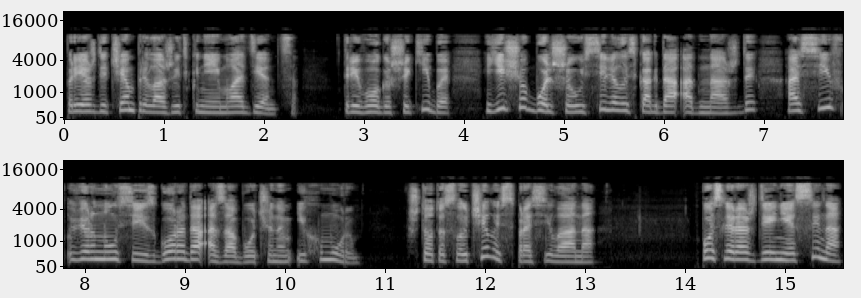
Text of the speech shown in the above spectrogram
прежде чем приложить к ней младенца. Тревога Шикибы еще больше усилилась, когда однажды Асиф вернулся из города озабоченным и хмурым. «Что-то случилось?» — спросила она. После рождения сына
